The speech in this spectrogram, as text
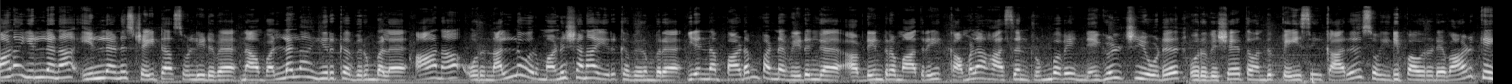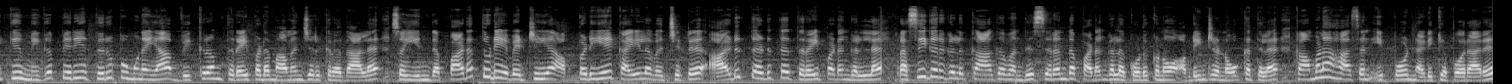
பணம் இல்லனா இல்லைன்னு ஸ்ட்ரெயிட்டாக சொல்லிடுவேன். நான் வள்ளலாம் இருக்க விரும்பல. ஆனா ஒரு நல்ல ஒரு மனுஷனா இருக்க விரும்புறேன் என்னை படம் பண்ண விடுங்க அப்படின்ற மாதிரி கமலஹாசன் ரொம்பவே நெகிழ்ச்சியோடு ஒரு விஷயத்தை வந்து பேசியிருக்காரு. ஸோ இப்போ அவருடைய வாழ்க்கைக்கு மிகப்பெரிய திருப்பு முனையா விக்ரம் திரைப்படம் அமைஞ்சிருக்கிறதால ஸோ இந்த படத்துடைய வெற்றியை அப்படியே கையில வச்சுட்டு அடுத்தடுத்த திரைப்படங்கள்ல ரசிகர்களுக்காக வந்து சிறந்த படங்களை கொடுக்கணும் அப்படின்ற நோக்கத்துல கமலஹாசன் இப்போ நடிக்க போறாரு.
